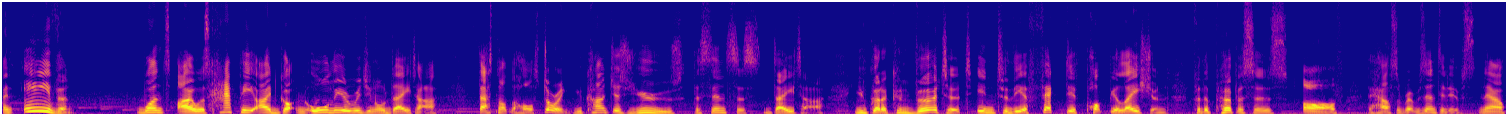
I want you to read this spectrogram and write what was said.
And even once I was happy I'd gotten all the original data, that's not the whole story. You can't just use the census data. You've got to convert it into the effective population for the purposes of the House of Representatives. Now,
